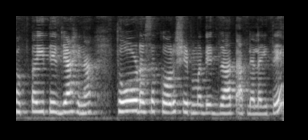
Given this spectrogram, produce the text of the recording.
फक्त इथे जे आहे ना थोडंसं कर शेपमध्ये जात आपल्याला इथे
